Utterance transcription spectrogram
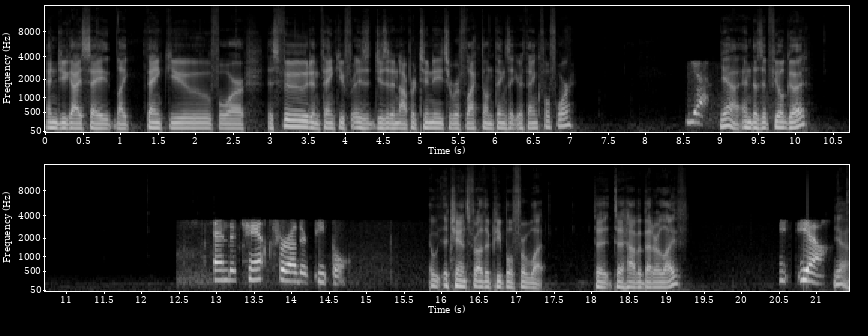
And do you guys say like thank you for this food and thank you for is, is it an opportunity to reflect on things that you're thankful for? Yeah. Yeah. And does it feel good? And a chance for other people. A chance for other people for what? To to have a better life? Y- yeah. Yeah.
